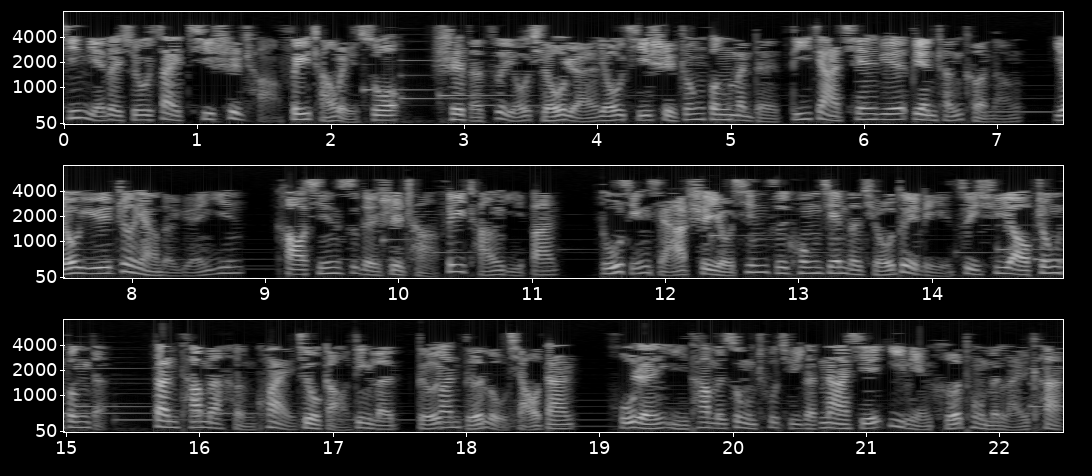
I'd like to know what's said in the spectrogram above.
今年的休赛期市场非常萎缩，使得自由球员，尤其是中锋们的低价签约变成可能。由于这样的原因，考辛斯的市场非常一般。独行侠是有薪资空间的球队里最需要中锋的。但他们很快就搞定了德安德鲁乔丹。湖人以他们送出去的那些一年合同们来看，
